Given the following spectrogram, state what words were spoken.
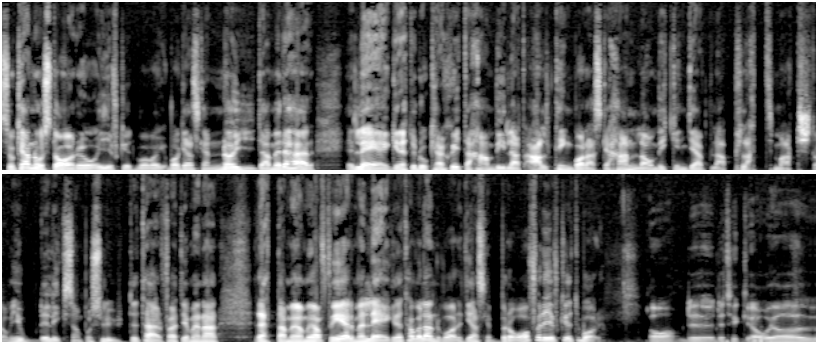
så kan nog Stare och IFK vara, vara ganska nöjda med det här lägret och då kanske inte han vill att allting bara ska handla om vilken jävla platt match de gjorde liksom på slutet här. För att jag menar, rätta mig om jag har fel, men lägret har väl ändå varit ganska bra för IFK Göteborg. Ja, det, det, tycker jag och jag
